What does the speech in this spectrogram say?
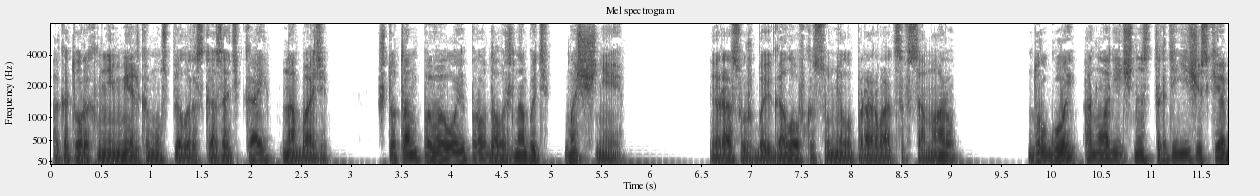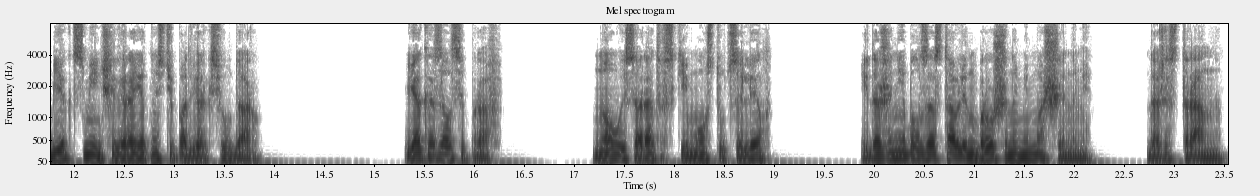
о которых мне мельком успел рассказать Кай на базе, что там ПВО и ПРО должна быть мощнее. И раз уж боеголовка сумела прорваться в Самару, другой, аналогично стратегический объект с меньшей вероятностью подвергся удару. Я оказался прав. Новый Саратовский мост уцелел и даже не был заставлен брошенными машинами. Даже странно.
